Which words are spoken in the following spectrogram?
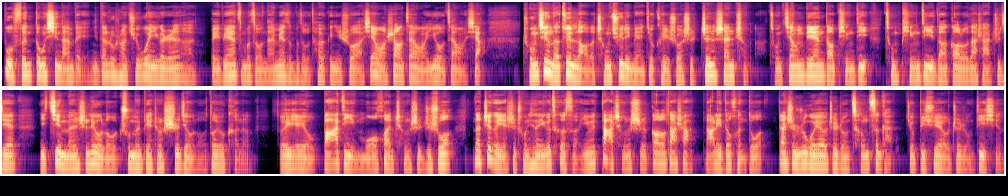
不分东西南北。你在路上去问一个人啊，北边怎么走，南边怎么走，他会跟你说啊，先往上，再往右，再往下。重庆的最老的城区里面就可以说是真山城啊，从江边到平地，从平地到高楼大厦之间，你进门是六楼，出门变成十九楼都有可能。所以也有八地魔幻城市之说，那这个也是重庆的一个特色，因为大城市高楼大厦哪里都很多，但是如果要有这种层次感，就必须要有这种地形。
